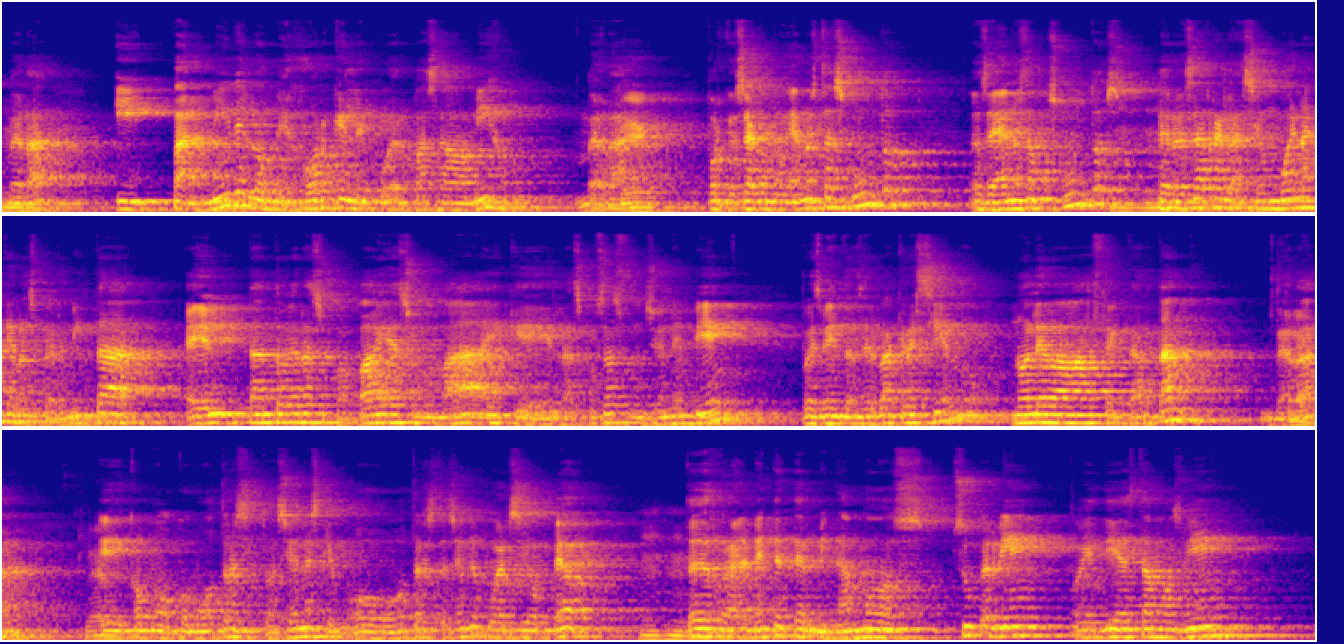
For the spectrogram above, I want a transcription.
¿verdad? Y para mí de lo mejor que le puede haber pasado a mi hijo, ¿verdad? Porque, o sea, como ya no estás junto, o sea, ya no estamos juntos, pero esa relación buena que nos permita él tanto ver a su papá y a su mamá y que las cosas funcionen bien, pues mientras él va creciendo no le va a afectar tanto, ¿verdad? Eh, como, como otras situaciones que, o otra situación que puede haber sido peor. Entonces realmente terminamos súper bien, hoy en día estamos bien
